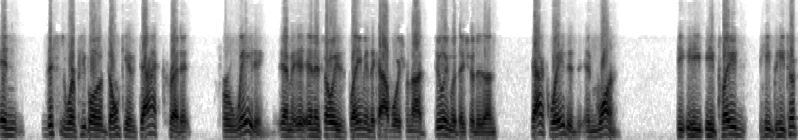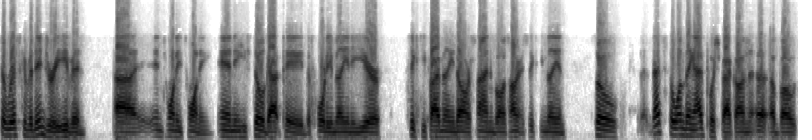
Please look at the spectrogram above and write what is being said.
and this is where people don't give Dak credit for waiting, and and it's always blaming the Cowboys for not doing what they should have done. Dak waited and won. He he he played. He he took the risk of an injury even uh, in 2020, and he still got paid the 40 million a year, 65 million dollar signing bonus, 160 million. So that's the one thing I push back on uh, about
